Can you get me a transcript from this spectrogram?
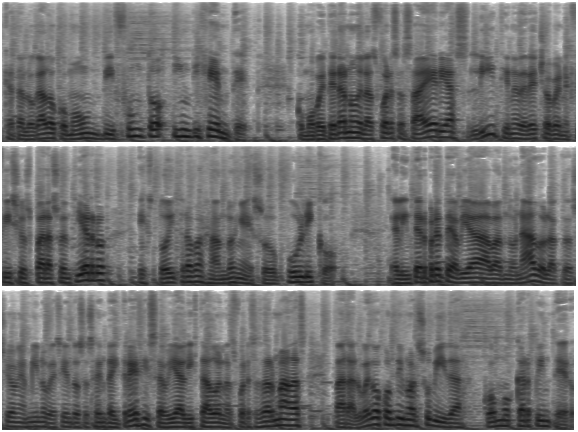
catalogado como un difunto indigente. Como veterano de las Fuerzas Aéreas, Lee tiene derecho a beneficios para su entierro. Estoy trabajando en eso, publicó. El intérprete había abandonado la actuación en 1963 y se había alistado en las Fuerzas Armadas para luego continuar su vida como carpintero.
